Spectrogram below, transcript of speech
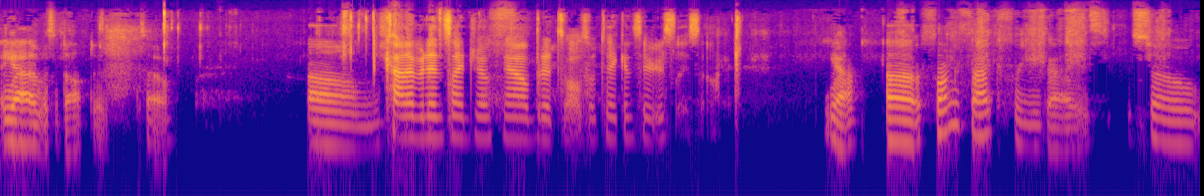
Yeah, I was adopted. So, um, Kind of an inside joke now, but it's also taken seriously. So. yeah. Uh, fun fact for you guys. So,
